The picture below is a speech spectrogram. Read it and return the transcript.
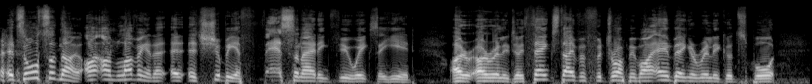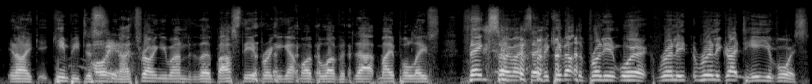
It's also no, I, I'm loving it. it. It should be a fascinating few weeks ahead. I, I really do. Thanks, David, for dropping by and being a really good sport. You know, Kempy just Oh, you know throwing you under the bus there, bringing up my beloved uh, Maple Leafs. Thanks so much, David. Keep up the brilliant work. Really, really great to hear your voice.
